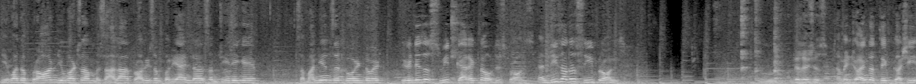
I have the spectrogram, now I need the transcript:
You got the prawn, you got some masala, probably some coriander, some jirige, some onions that go into it. You can taste the sweet character of these prawns. And these are the sea prawns. Mm, delicious. I'm enjoying the thick gashi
